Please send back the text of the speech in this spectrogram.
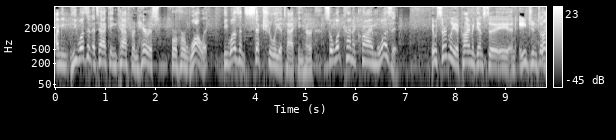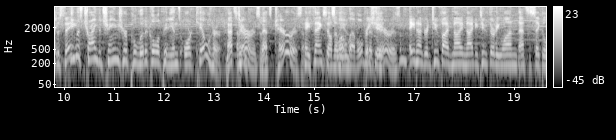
I mean, he wasn't attacking Catherine Harris for her wallet. He wasn't sexually attacking her. So what kind of crime was it? It was certainly a crime against a, an agent of Right. the state. He was trying to change her political opinions or kill her. That's I mean, terrorism. that's terrorism. Hey, thanks, it's low level, Appreciate but it's terrorism. 800 259 9231. That's the SACL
